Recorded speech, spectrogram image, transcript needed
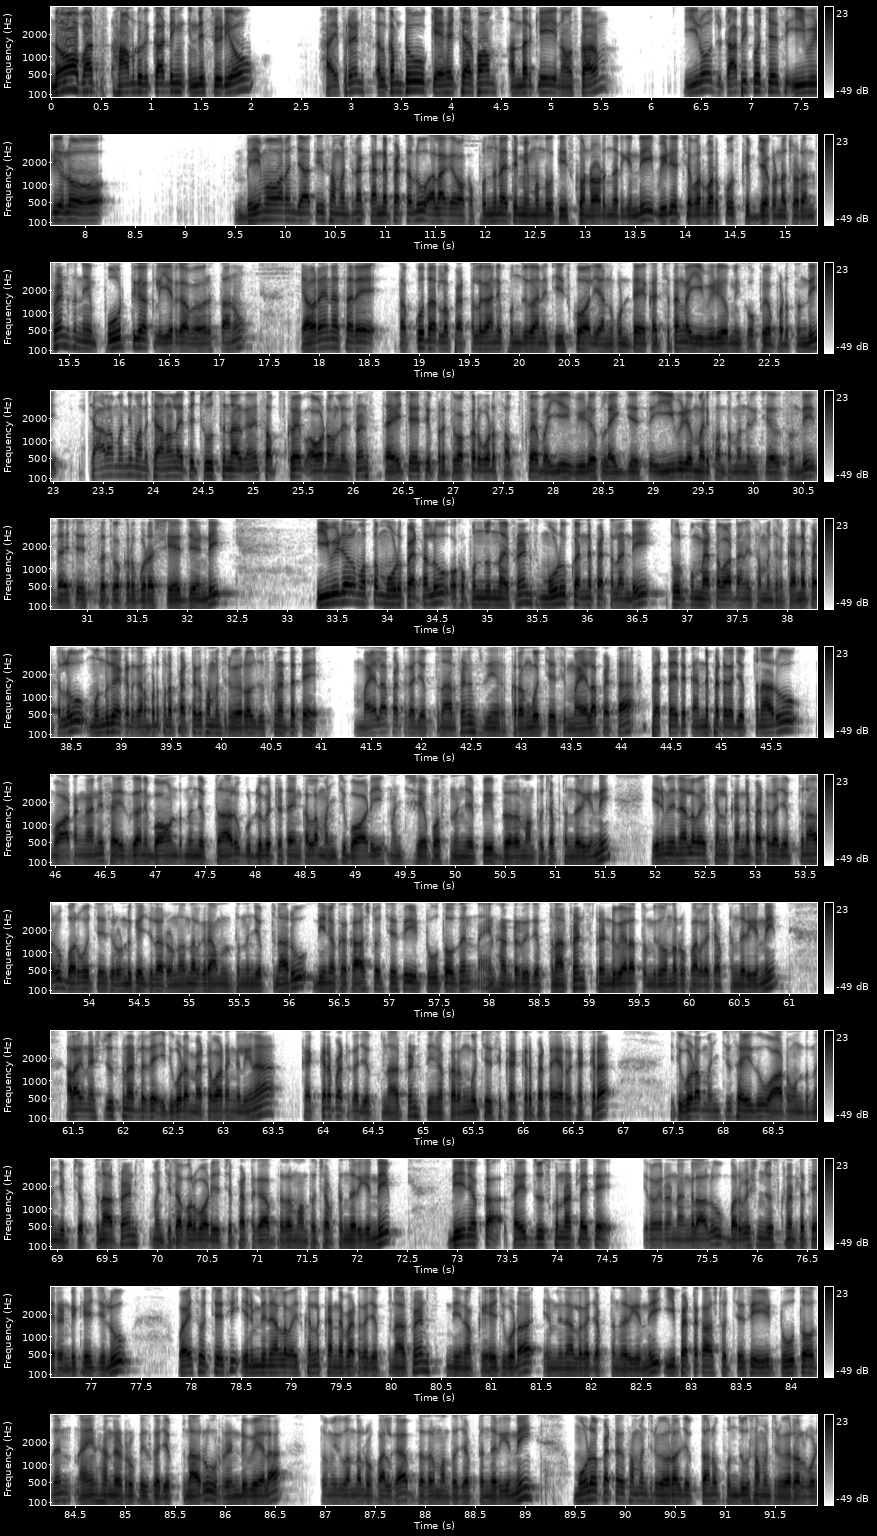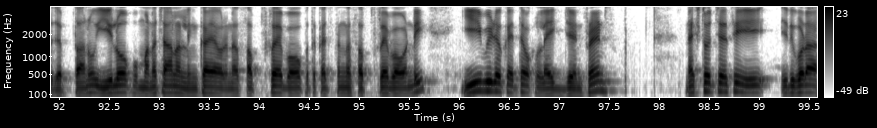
No birds harm to recording in this video hi friends welcome to KHR farms అందరికీ నమస్కారం. ఈరోజు topic వచ్చేసి ఈ వీడియోలో భీమవరం జాతికి సంబంధించిన కన్నెపెట్టలు అలాగే ఒక పుందునైతే మీ ముందుకు తీసుకొని రావడం జరిగింది. వీడియో చివరి వరకు స్కిప్ చేయకుండా చూడండి ఫ్రెండ్స్ నేను పూర్తిగా క్లియర్గా వివరిస్తాను. ఎవరైనా సరే తక్కువ ధరలో పెట్టలు కానీ పుంజు కానీ తీసుకోవాలి అనుకుంటే ఖచ్చితంగా ఈ వీడియో మీకు ఉపయోగపడుతుంది. చాలామంది మన ఛానల్ అయితే చూస్తున్నారు కానీ సబ్స్క్రైబ్ అవ్వడం లేదు ఫ్రెండ్స్. దయచేసి ప్రతి ఒక్కరు కూడా సబ్స్క్రైబ్ అయ్యి వీడియోకి లైక్ చేస్తే ఈ వీడియో మరికొంతమందికి చేరుతుంది. దయచేసి ప్రతి ఒక్కరు కూడా షేర్ చేయండి. ఈ వీడియోలో మొత్తం మూడు పెట్టలు ఒక పుంజు ఉన్నాయి ఫ్రెండ్స్. మూడు కన్నె పెట్టలండి. తూర్పు మెట్టవాటానికి సంబంధించిన కన్నె పెట్టలు. ముందుగా ఇక్కడ కనపడుతున్న పెట్టకు సంబంధించిన వివరాలు చూసుకున్నట్టయితే మైలా పెట్టగా చెప్తున్నారు ఫ్రెండ్స్. దీని యొక్క రంగు వచ్చేసి మైలా పెట్ట పెట్ట అయితే కన్నె పెట్టగా చెప్తున్నారు. వాటం కానీ సైజ్ కానీ బాగుంటుందని చెప్తున్నారు. గుడ్లు పెట్టే టైం కల్లా మంచి బాడీ మంచి షేప్ వస్తుందని చెప్పి బ్రదర్ మనతో చెప్పడం జరిగింది. ఎనిమిది నెలల వయసు కన్నా కన్నె పెట్టగా చెప్తున్నారు. బరువు వచ్చేసి రెండు కేజీల రెండు వందల గ్రాములు ఉంటుందని చెప్తున్నారు. దీని యొక్క కాస్ట్ వచ్చేసి టూ థౌజండ్ నైన్ హండ్రెడ్గా చెప్తున్నారు ఫ్రెండ్స్. రెండు వేల తొమ్మిది వందల రూపాయలుగా చెప్పడం జరిగింది. అలాగే నెక్స్ట్ చూసుకున్నట్లయితే ఇది కూడా మెట్టవాటం కలిగిన కక్కెర పెట్టగా చెప్తున్నారు ఫ్రెండ్స్. దీని యొక్క రంగు వచ్చేసి కక్కెర పెట్ట ఎర్ర కక్కెర. ఇది కూడా మంచి సైజు వాటం ఉంటుందని చెప్పి చెప్తున్నారు ఫ్రెండ్స్. మంచి డబల్ బాడీ వచ్చే పెట్టగా బ్రదర్ మనతో చెప్పడం జరిగింది. దీని యొక్క సైజు చూసుకున్నట్లయితే ఇరవై రెండు అంగళాలు బర్విషన్ చూసుకున్నట్లయితే రెండు కేజీలు. వయసు వచ్చేసి ఎనిమిది నెలల వయసు కన్నా కన్నపెట్టగా చెప్తున్నారు ఫ్రెండ్స్. దీని యొక్క ఏజ్ కూడా ఎనిమిది నెలలుగా చెప్పడం జరిగింది. ఈ పెట్ట కాస్ట్ వచ్చేసి టూ థౌజండ్ నైన్ హండ్రెడ్ రూపీస్గా చెప్తున్నారు. రెండు వేల తొమ్మిది వందల రూపాయలుగా బ్రదర్ మనతో చెప్పడం జరిగింది. మూడో పెట్టకు సంబంధించిన వివరాలు చెప్తాను. పుంజుకు సంబంధించిన వివరాలు కూడా చెప్తాను. ఈలోపు మన ఛానల్ ఇంకా ఎవరైనా సబ్స్క్రైబ్ అవ్వకపోతే ఖచ్చితంగా సబ్స్క్రైబ్ అవ్వండి. ఈ వీడియోకి అయితే ఒక లైక్ చేయండి ఫ్రెండ్స్. నెక్స్ట్ వచ్చేసి ఇది కూడా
